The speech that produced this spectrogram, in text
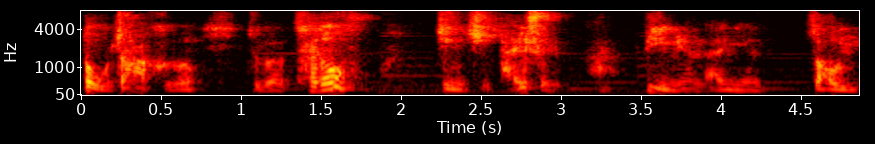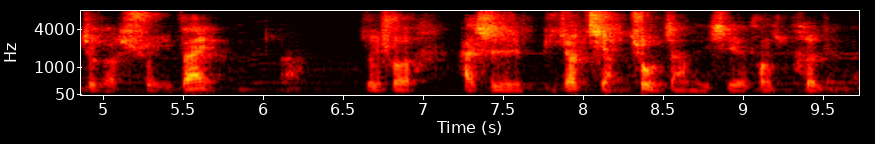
豆渣和这个菜豆腐禁止排水啊，避免来年遭遇这个水灾啊，所以说还是比较讲究这样的一些风俗特点的。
